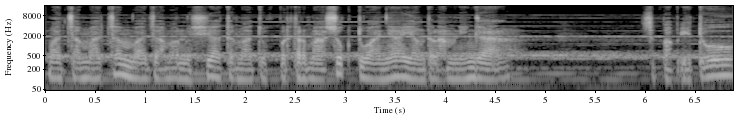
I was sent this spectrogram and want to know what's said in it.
macam-macam wajah manusia termasuk termasuk tuanya yang telah meninggal. Sebab itu,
